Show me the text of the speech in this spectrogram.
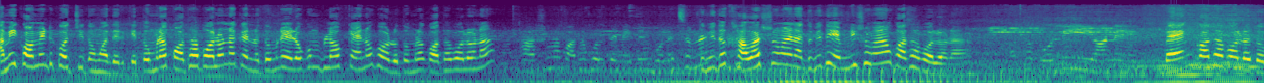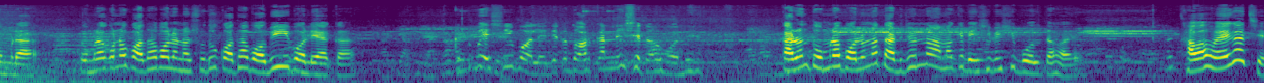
আমি কমেন্ট করছি তোমাদেরকে। তোমরা কথা বলো না কেন? তোমরা এরকম ব্লগ কেন করো? তোমরা কথা বলো না? খাওয়ার সময় কথা বলতে নেই তুমি বলেছ না? তুমি তো খাওয়ার সময় না তুমি তো এমনি সময়ও কথা বলো না। কথা বলি অনেক। ব্যাংক কথা বলো তোমরা। তোমরা কোনো কথা বলো না শুধু কথা ববিই বলে একা। একটু বেশি বলে যেটা দরকার নেই সেটাও বলে। কারণ তোমরা বলো না তার জন্য আমাকে বেশি বেশি বলতে হয়। খাওয়া হয়ে গেছে?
